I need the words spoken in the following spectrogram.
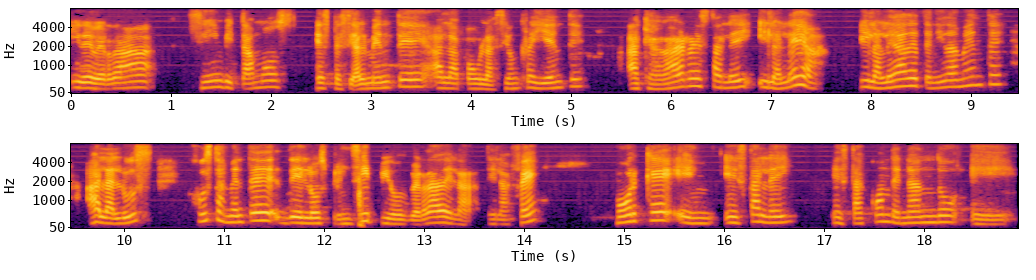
y de verdad, sí invitamos especialmente a la población creyente a que agarre esta ley y la lea, y la lea detenidamente a la luz justamente de los principios, ¿verdad? De la, de la fe, porque en esta ley está condenando, eh,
